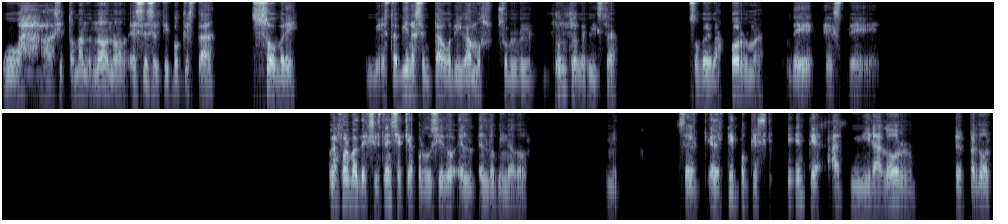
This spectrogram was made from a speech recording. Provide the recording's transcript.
wow, así tomando. No, no, ese es el tipo que está sobre está bien asentado, digamos, sobre el punto de vista, sobre la forma de este la forma de existencia que ha producido el dominador. El, el, tipo que siente admirador, perdón,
